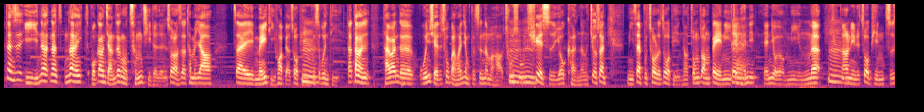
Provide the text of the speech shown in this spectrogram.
但是以那那那我刚刚讲这种层级的人，说老实话，他们要在媒体发表作品不是问题。那当然，台湾的文学的出版环境不是那么好，出书确实有可能。就算你在不错的作品，然后中壮辈，你已经很很有名了，嗯，然后你的作品质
